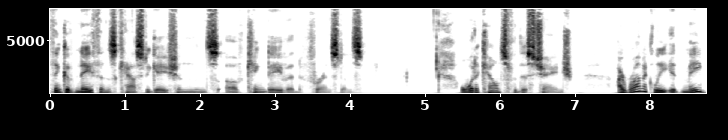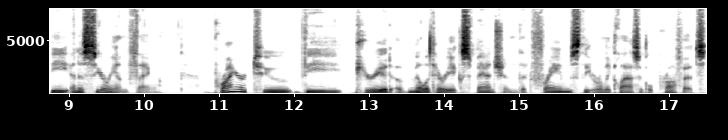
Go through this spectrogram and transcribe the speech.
Think of Nathan's castigations of King David, for instance. What accounts for this change? Ironically, it may be an Assyrian thing. Prior to the period of military expansion that frames the early classical prophets,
